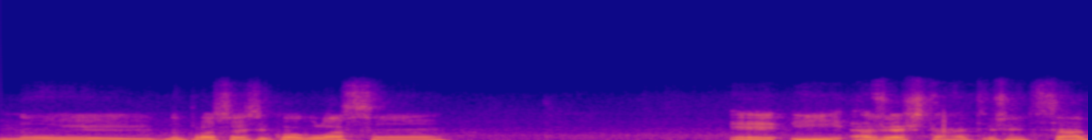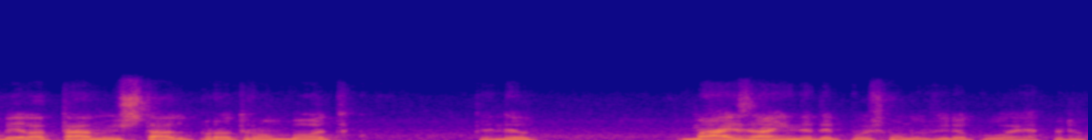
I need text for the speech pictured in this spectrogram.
no, no, processo de coagulação. É, e a gestante, a gente sabe, ela está no estado protrombótico, entendeu? Mais ainda depois quando vira puérpero.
